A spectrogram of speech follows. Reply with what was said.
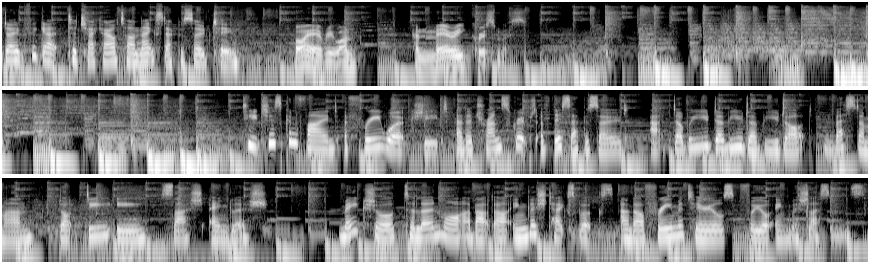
Don't forget to check out our next episode too. Bye, everyone, and Merry Christmas. Teachers can find a free worksheet and a transcript of this episode at www.westermann.de/english. Make sure to learn more about our English textbooks and our free materials for your English lessons.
